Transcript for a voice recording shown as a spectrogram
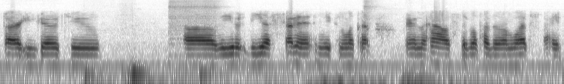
start. You go to uh, the U- the U.S. Senate and you can look up. They're in the House. They both have their own website.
